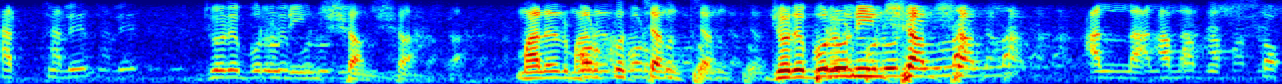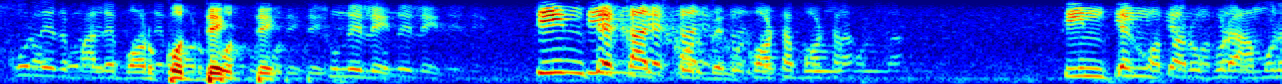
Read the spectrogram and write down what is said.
হাত তুলে জোরে বলুন ইনশাআল্লাহ। মালের বরকত চান জোরে বলুন ইনশাআল্লাহ। আল্লাহ আমাদের সকলের মালে বরকত দেখ শুনেলেন তিনটে কাজ করবেন। কটা বললাম? তিনটে কথার উপরে আমল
